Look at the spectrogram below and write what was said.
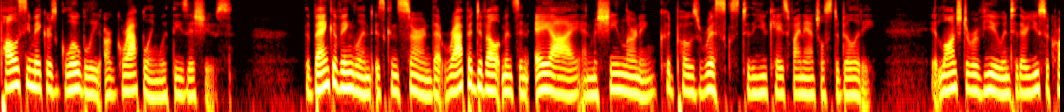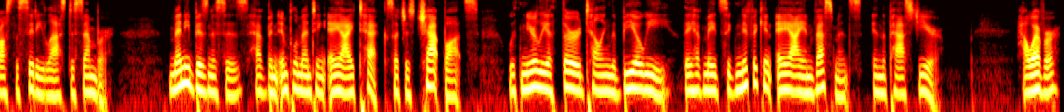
Policymakers globally are grappling with these issues. The Bank of England is concerned that rapid developments in AI and machine learning could pose risks to the UK's financial stability. It launched a review into their use across the city last December Many businesses have been implementing AI tech, such as chatbots, with nearly a third telling the BOE they have made significant AI investments in the past year. However,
